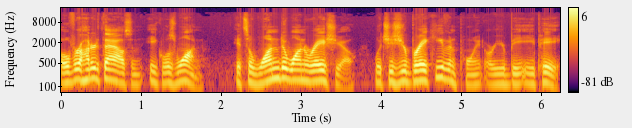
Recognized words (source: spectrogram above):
over 100,000 equals 1. It's a 1 to 1 ratio, which is your break-even point or your BEP.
